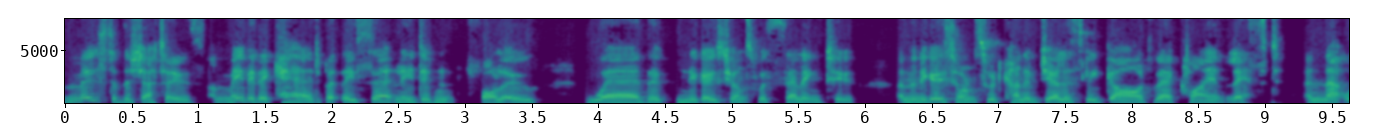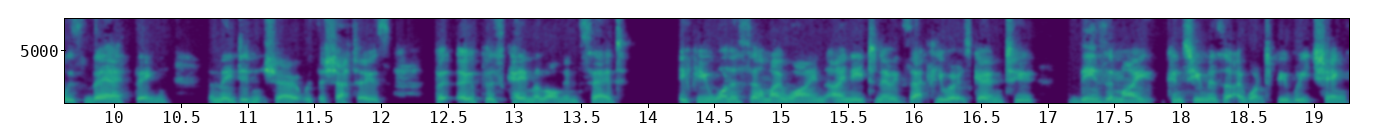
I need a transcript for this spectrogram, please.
most of the chateaus, maybe they cared, but they certainly didn't follow where the negociants were selling to. And the negociants would kind of jealously guard their client list. And that was their thing. And they didn't share it with the chateaus. But Opus came along and said, if you want to sell my wine, I need to know exactly where it's going to. These are my consumers that I want to be reaching.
